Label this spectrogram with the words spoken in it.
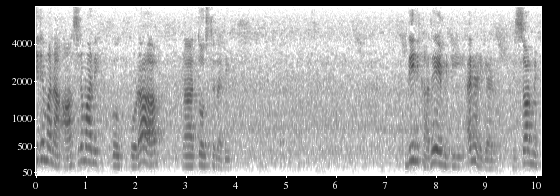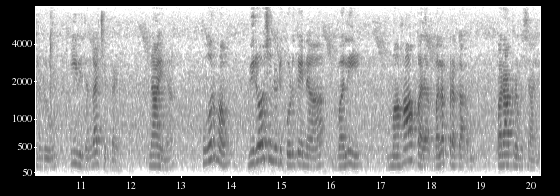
ఇది మన ఆశ్రమానికి కూడా తోస్తున్నది. దీని కథ ఏమిటి అని అడిగాడు. విశ్వామిత్రుడు ఈ విధంగా చెప్పాడు. నాయన పూర్వం విరోచనుడి కొడుకైన బలి మహాపర బలప్రకా పరాక్రమశాలి.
